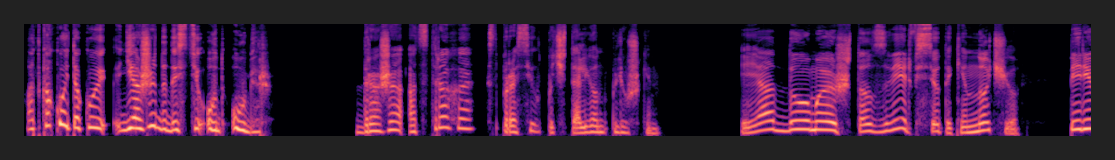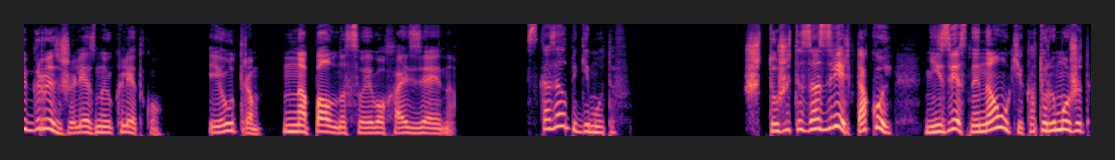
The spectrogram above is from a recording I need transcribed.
от какой такой неожиданности он умер?» Дрожа от страха, спросил почтальон Плюшкин. «Я думаю, что зверь все таки ночью перегрыз железную клетку и утром напал на своего хозяина», — сказал Бегемотов. Что же это за зверь такой, неизвестной науки, который может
